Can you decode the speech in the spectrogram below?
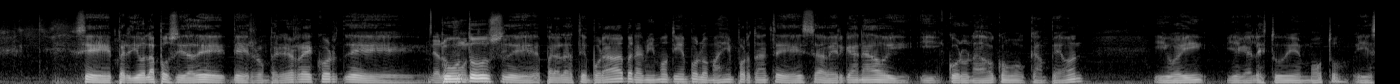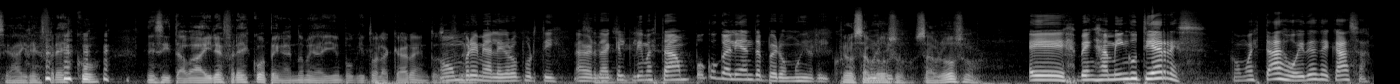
Se perdió la posibilidad de, de romper el récord de, puntos, puntos, sí. de- para la temporada, pero al mismo tiempo lo más importante es haber ganado y, y coronado como campeón. Y hoy llegué al estudio en moto y ese aire fresco, necesitaba aire fresco pegándome ahí un poquito a la cara. Entonces Hombre, fue- me alegro por ti. La verdad Sí, que el sí, clima sí. está un poco caliente, pero muy rico. Pero sabroso, rico. sabroso. Eh, Benjamín Gutiérrez, ¿cómo estás? Hoy desde casa.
